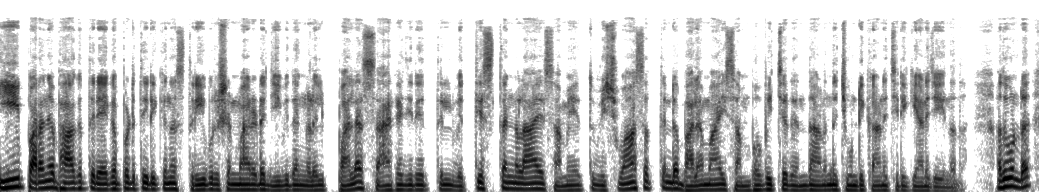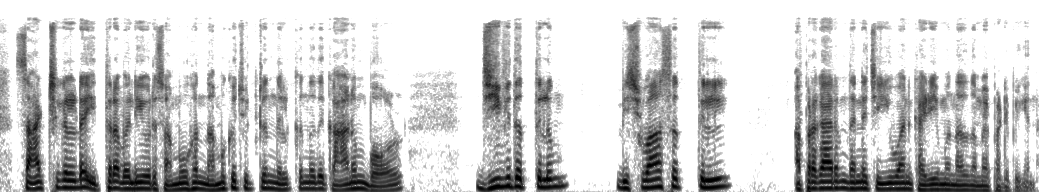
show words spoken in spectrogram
ഈ പറഞ്ഞ ഭാഗത്ത് രേഖപ്പെടുത്തിയിരിക്കുന്ന സ്ത്രീ പുരുഷന്മാരുടെ ജീവിതങ്ങളിൽ പല സാഹചര്യത്തിൽ വ്യത്യസ്തങ്ങളായ സമയത്ത് വിശ്വാസത്തിന്റെ ഫലമായി സംഭവിച്ചത് എന്താണെന്ന് ചൂണ്ടിക്കാണിച്ചിരിക്കുകയാണ് ചെയ്യുന്നത്. അതുകൊണ്ട് സാക്ഷികളുടെ ഇത്ര വലിയൊരു സമൂഹം നമുക്ക് ചുറ്റും നിൽക്കുന്നത് കാണുമ്പോൾ ജീവിതത്തിലും വിശ്വാസത്തിൽ അപ്രകാരം തന്നെ ചെയ്യുവാൻ കഴിയുമെന്നത് നമ്മെ പഠിപ്പിക്കുന്നു.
